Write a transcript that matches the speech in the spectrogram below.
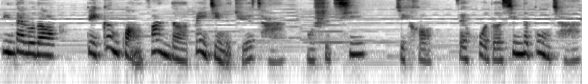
并带入到对更广泛的背景的觉察。模式七，最后在获得新的洞察。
